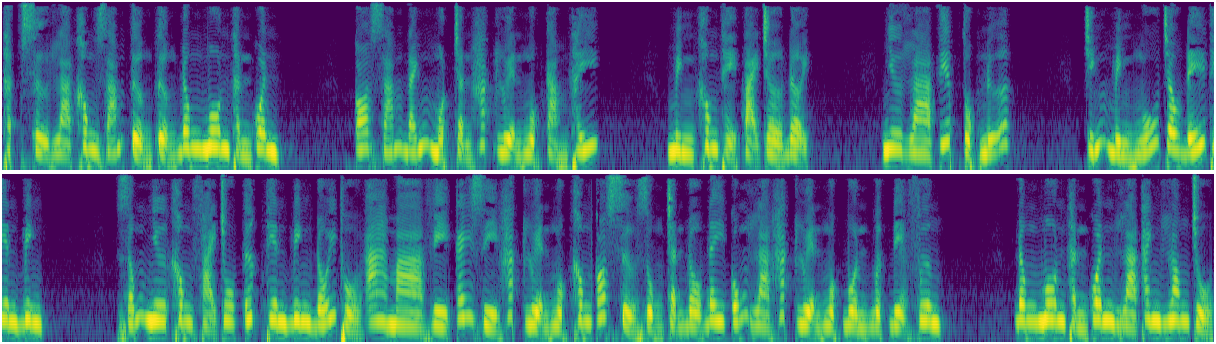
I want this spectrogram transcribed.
Thật sự là không dám tưởng tượng đông môn thần quân. Có dám đánh một trận hắc luyện ngục cảm thấy. Mình không thể tại chờ đợi. Như là tiếp tục nữa. Chính mình ngũ châu đế thiên binh. Giống như không phải chu tước thiên binh đối thủ A à mà vì cái gì hắc luyện ngục không có sử dụng trận đồ đây cũng là hắc luyện ngục buồn bực địa phương. Đông môn thần quân là thanh long chủ,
